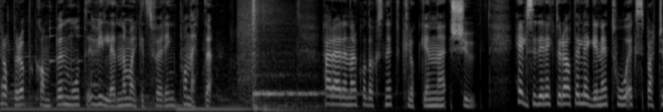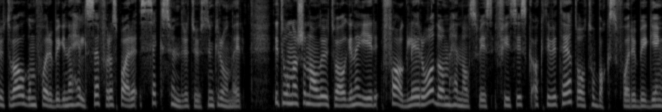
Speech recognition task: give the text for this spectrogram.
trapper opp kampen mot villedende markedsføring på nettet. Her er NRK Dagsnytt klokken sju. Helsedirektoratet legger ned to ekspertutvalg om forebyggende helse for å spare 600 000 kroner. De to nasjonale utvalgene gir faglige råd om henholdsvis fysisk aktivitet og tobakksforebygging.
